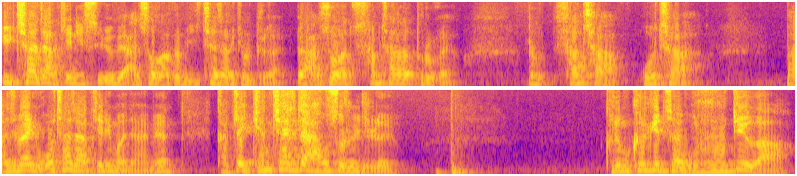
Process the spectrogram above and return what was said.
1차 작전이 있어요. 여기 안 속아. 그럼 2차 작전 들어가요. 안 속아. 3차 들어가요. 그럼 4차, 5차. 마지막에 5차 작전이 뭐냐면 갑자기 경찰이다 하고 소리를 질러요. 그럼 거기에 사 우르르 뛰어가.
